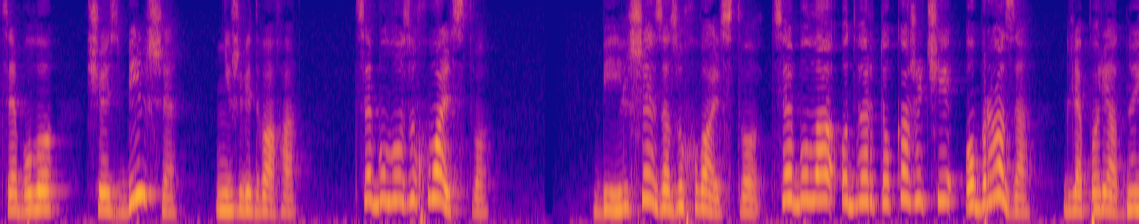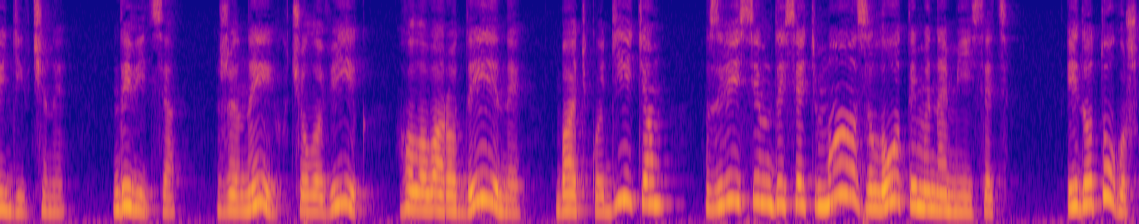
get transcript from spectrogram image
Це було щось більше, ніж відвага, це було зухвальство. Більше за зухвальство це була, одверто кажучи, образа для порядної дівчини. Дивіться, жених, чоловік, голова родини, батько дітям з вісімдесятьма злотими на місяць. І до того ж,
